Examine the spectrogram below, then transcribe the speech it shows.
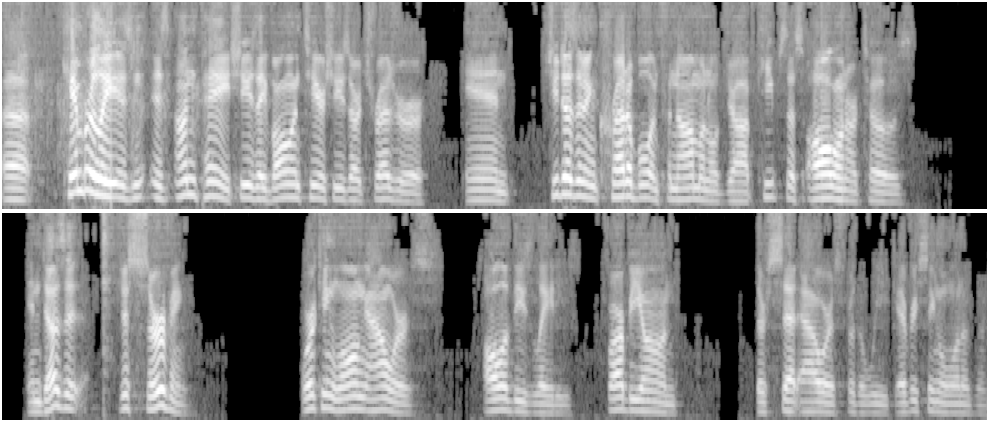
Uh, Kimberly is is unpaid. She is a volunteer. She is our treasurer, and she does an incredible and phenomenal job. Keeps us all on our toes, and does it just serving, working long hours. All of these ladies, far beyond their set hours for the week, every single one of them.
